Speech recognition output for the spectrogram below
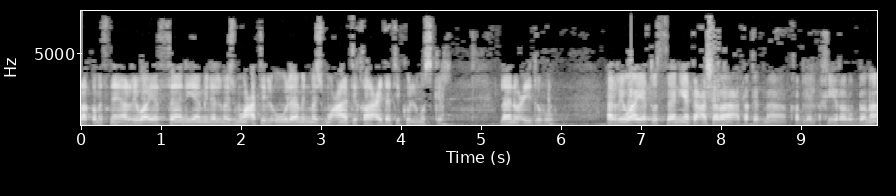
رقم اثنين الرواية الثانية من المجموعة الأولى من مجموعات قاعدة كل مسكر. لا نعيده. الرواية الثانية عشرة أعتقد ما قبل الأخيرة ربما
